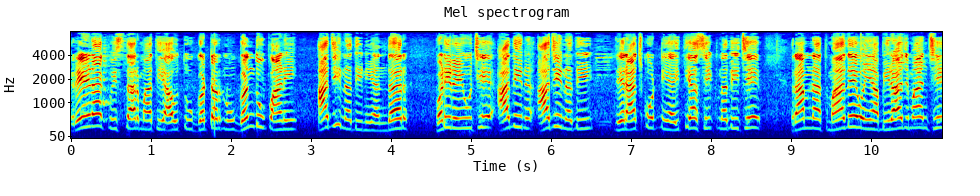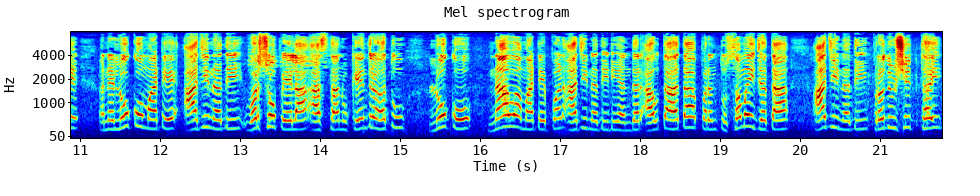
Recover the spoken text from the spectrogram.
રહેણાંક વિસ્તારમાંથી આવતું ગટરનું ગંદુ પાણી આજી નદીની અંદર પડી રહ્યું છે. આદિ આજી નદી જે રાજકોટની ઐતિહાસિક નદી છે, રામનાથ મહાદેવ અહીંયા બિરાજમાન છે અને લોકો માટે આજી નદી વર્ષો પહેલા આસ્થાનું કેન્દ્ર હતું. લોકો નાહવા માટે પણ આજી નદીની અંદર આવતા હતા, પરંતુ સમય જતાં આજી નદી પ્રદૂષિત થઈ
